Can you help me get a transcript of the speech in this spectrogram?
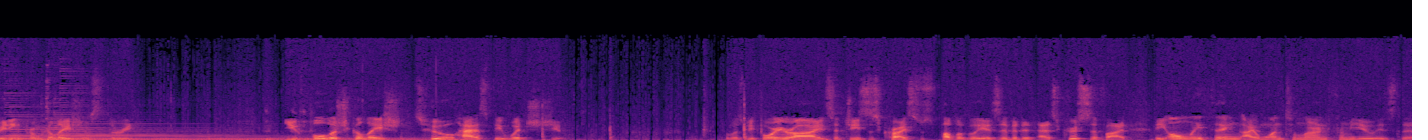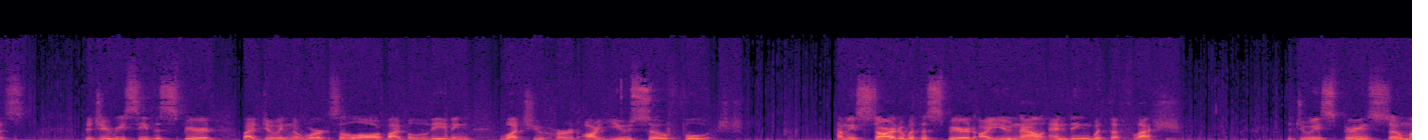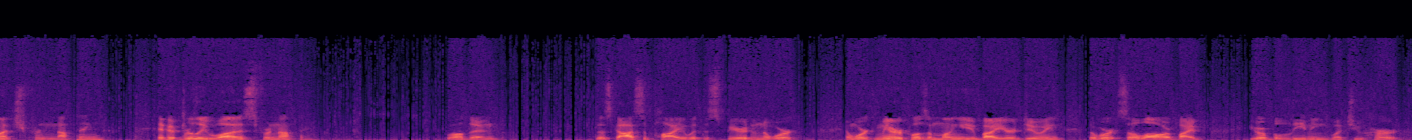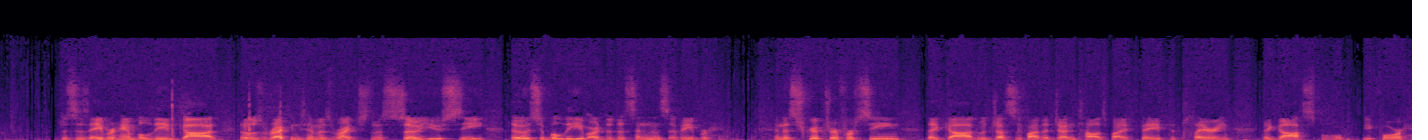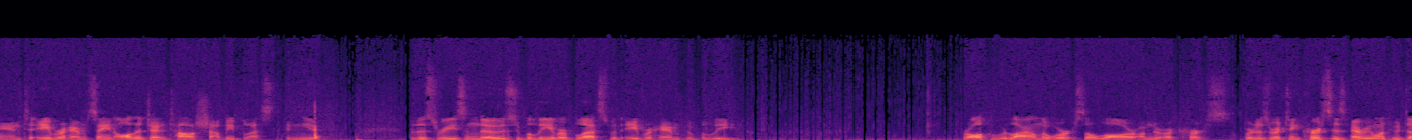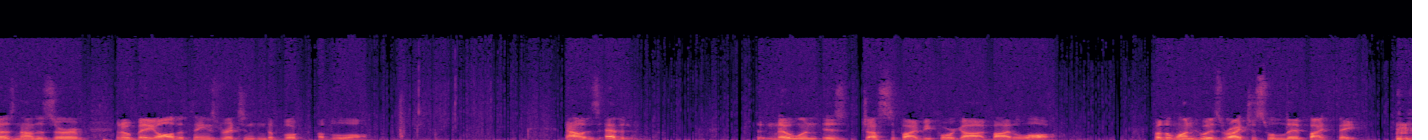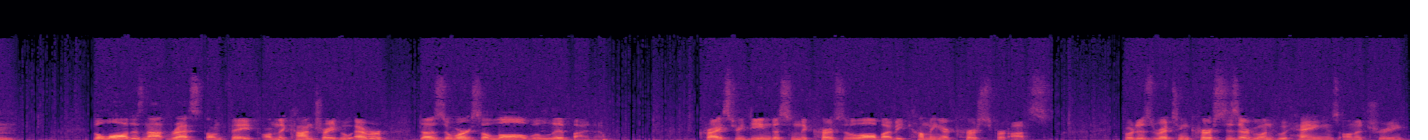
reading from Galatians 3. You foolish Galatians, who has bewitched you? It was before your eyes that Jesus Christ was publicly exhibited as crucified. The only thing I want to learn from you is this Did you receive the Spirit by doing the works of the law or by believing what you heard? Are you so foolish? Having started with the Spirit, are you now ending with the flesh? Did you experience so much for nothing? If it really was for nothing. Well then, does God supply you with the Spirit and the work and work miracles among you by your doing the works of the law or by your believing what you heard? Just as Abraham believed God and it was reckoned to him as righteousness, so you see, those who believe are the descendants of Abraham. And the scripture foreseeing that God would justify the Gentiles by faith, declaring the gospel beforehand to Abraham, saying, All the Gentiles shall be blessed in you. For this reason, those who believe are blessed with Abraham who believed. For all who rely on the works of the law are under a curse. For it is written, Cursed is everyone who does not observe and obey all the things written in the book of the law. Now it is evident no one is justified before God by the law. For the one who is righteous will live by faith. the law does not rest on faith. On the contrary, whoever does the works of the law will live by them. Christ redeemed us from the curse of the law by becoming a curse for us. For it is written, Cursed is everyone who hangs on a tree,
